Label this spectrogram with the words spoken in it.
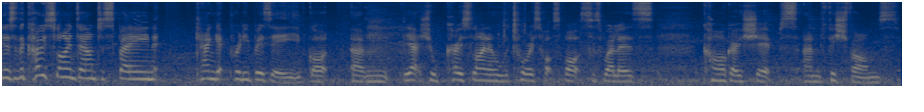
Yeah, so the coastline down to Spain can get pretty busy. You've got um, the actual coastline and all the tourist hotspots, as well as cargo ships and fish farms.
